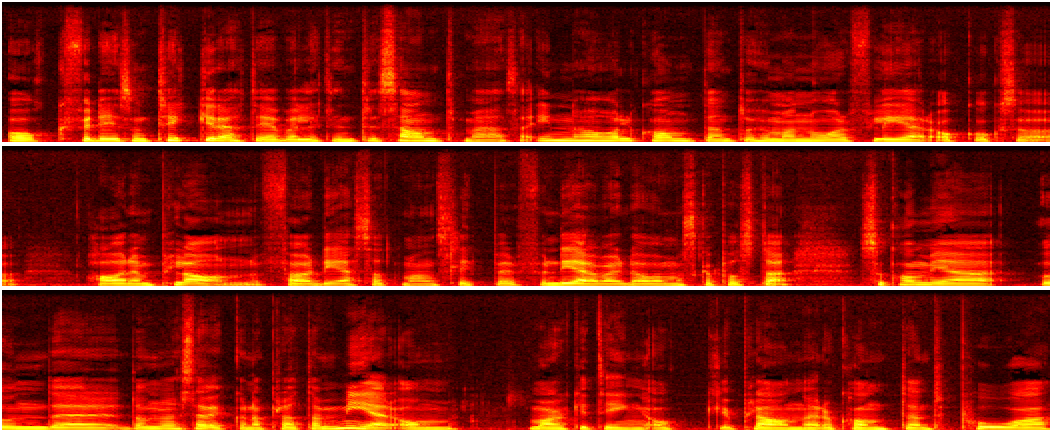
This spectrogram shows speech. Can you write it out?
Och för dig som tycker att det är väldigt intressant med så innehåll, content och hur man når fler och också har en plan för det så att man slipper fundera varje dag vad man ska posta så kommer jag under de nästa veckorna prata mer om marketing och planer och content på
